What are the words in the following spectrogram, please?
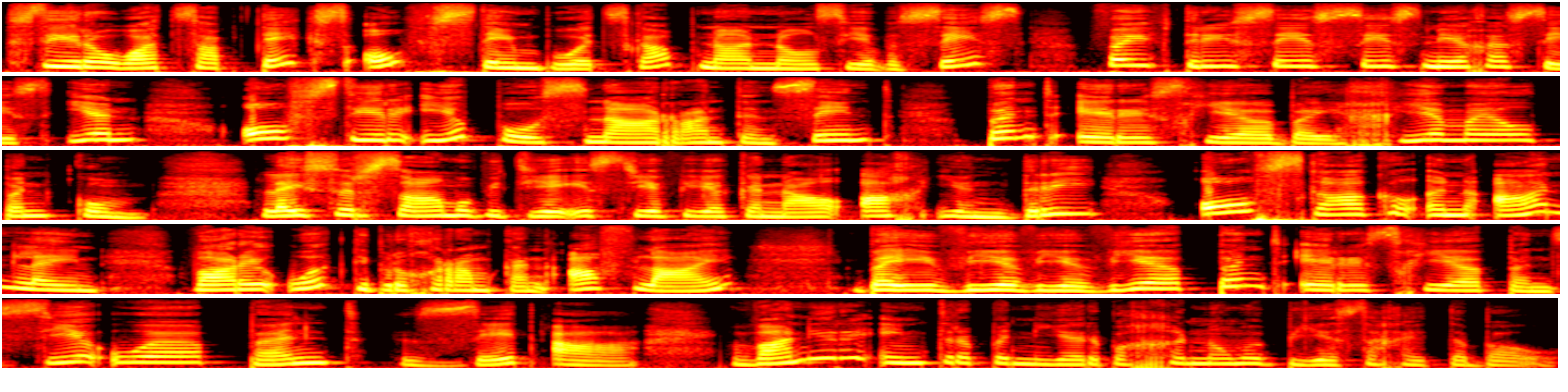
Stuur 'n WhatsApp teks of stemboodskap na 076 536 6961 of stuur 'n e-pos na randencent.rsg@gmail.com. Luister saam op die DSTV kanaal 813 of skakel in aanlyn waar jy ook die program kan aflaai by www.rsg.co.za. Wanneer 'n entrepreneur begin om 'n besigheid te bou,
